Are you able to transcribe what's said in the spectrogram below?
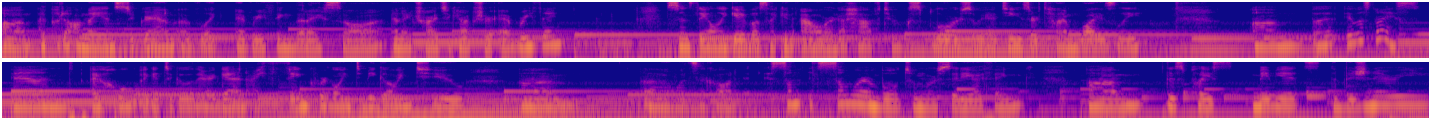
Um, I put it on my Instagram of like everything that I saw, and I tried to capture everything. Since they only gave us like an hour and a half to explore, so we had to use our time wisely. Um, but it was nice, and I hope I get to go there again. I think we're going to be going to, um, uh, what's it called? some it's somewhere in Baltimore City, I think. Um, this place, maybe it's the Visionary,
